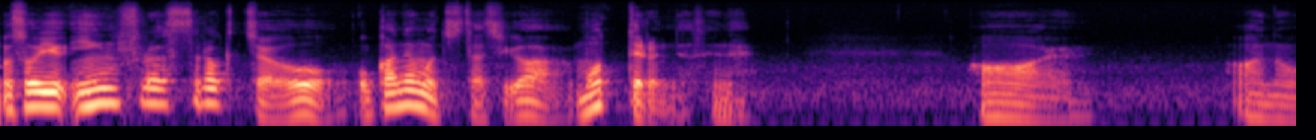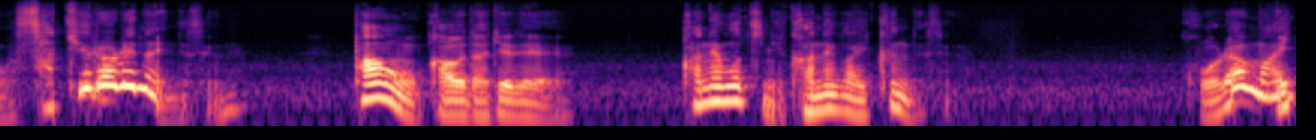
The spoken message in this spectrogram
る。そういうインフラストラクチャーをお金持ちたちが持ってるんですよね。はい。あの避けられないんですよね。パンを買うだけで金持ちに金が行くんですよこれは参っ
